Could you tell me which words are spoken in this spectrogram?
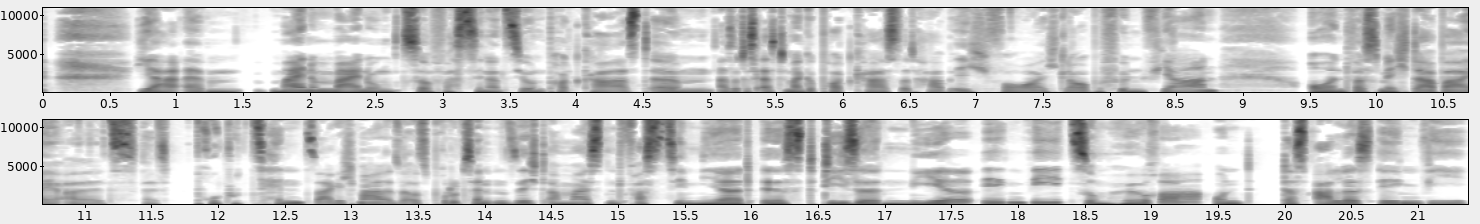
ja, ähm, meine Meinung zur Faszination Podcast. Ähm, also das erste Mal gepodcastet habe ich vor, ich glaube, fünf Jahren. Und was mich dabei als, als Produzent, sage ich mal, also aus Produzentensicht am meisten fasziniert, ist diese Nähe irgendwie zum Hörer und das alles irgendwie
